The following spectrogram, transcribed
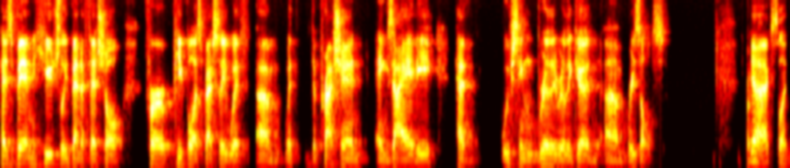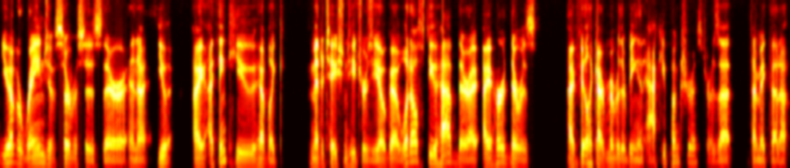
has been hugely beneficial for people, especially with um, with depression, anxiety. Have we've seen really really good um, results. Yeah, that. excellent. You have a range of services there, and I you I, I think you have like meditation teachers, yoga. What else do you have there? I, I heard there was I feel like I remember there being an acupuncturist, or is that did I make that up?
